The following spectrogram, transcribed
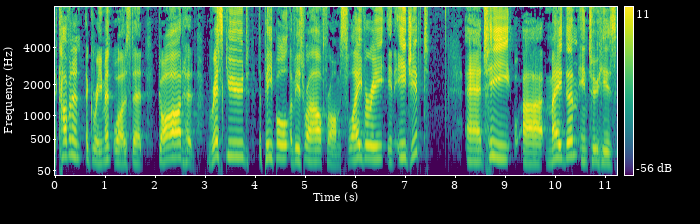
the covenant agreement was that God had rescued the people of Israel from slavery in Egypt, and he uh, made them into his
